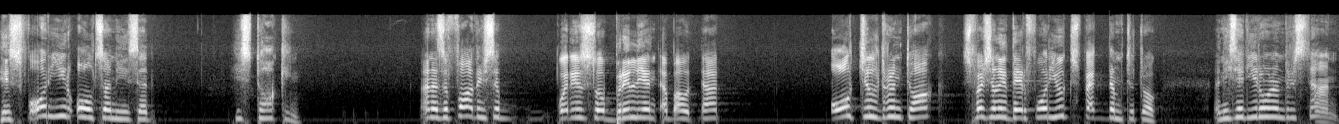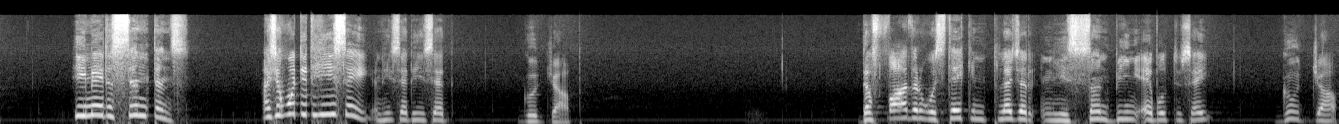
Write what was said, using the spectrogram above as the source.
His four year old son, he said, he's talking. And as a father, he said, what is so brilliant about that? All children talk, especially therefore you expect them to talk. And he said, You don't understand. He made a sentence. I said, What did he say? And he said, He said, Good job. The father was taking pleasure in his son being able to say, Good job.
